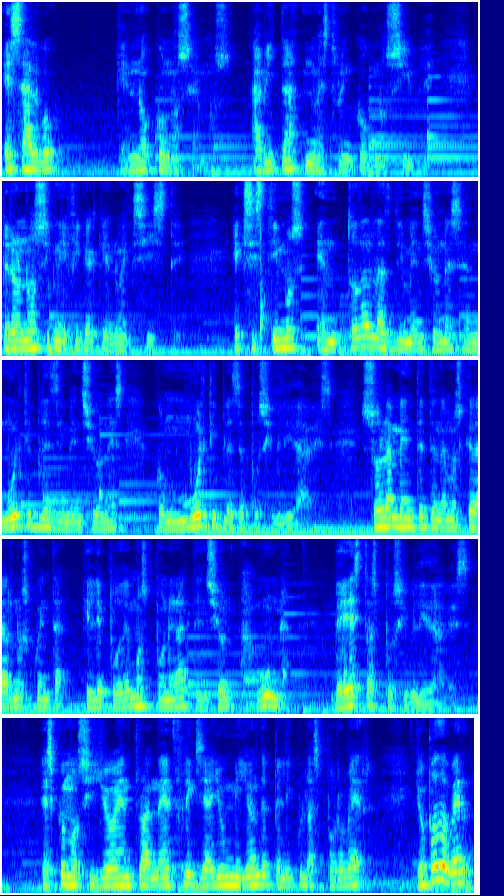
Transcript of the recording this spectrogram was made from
es algo que no conocemos. Habita nuestro incognoscible, pero no significa que no existe. Existimos en todas las dimensiones, en múltiples dimensiones, con múltiples de posibilidades. Solamente tenemos que darnos cuenta que le podemos poner atención a una de estas posibilidades. Es como si yo entro a Netflix y hay un millón de películas por ver. Yo puedo ver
